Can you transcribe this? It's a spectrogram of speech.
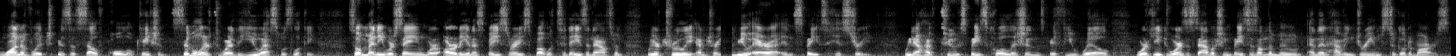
one of which is a South Pole location, similar to where the US was looking. So many were saying we're already in a space race, but with today's announcement, we are truly entering a new era in space history. We now have two space coalitions, if you will, working towards establishing bases on the moon and then having dreams to go to Mars.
